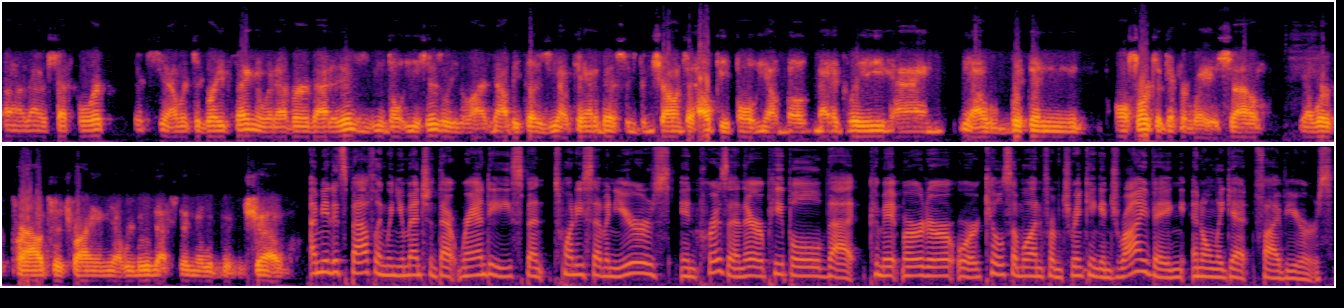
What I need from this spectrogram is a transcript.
uh, that are set forth, it's, you know, it's a great thing or whatever that it is, adult use is legalized now because, you know, cannabis has been shown to help people, you know, both medically and, you know, within all sorts of different ways. So, you know, we're proud to try and you know remove that stigma with the show. I mean, it's baffling when you mentioned that Randy spent 27 years in prison. There are people that commit murder or kill someone from drinking and driving and only get five years.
